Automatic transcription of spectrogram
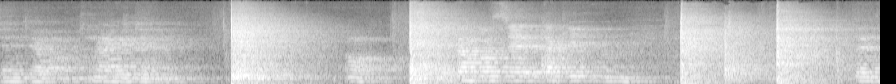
正角是哪一个正？哦，当过是他给，嗯，正的。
